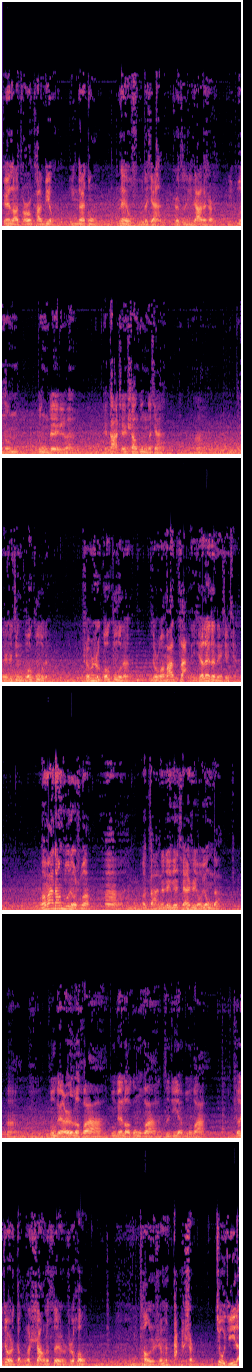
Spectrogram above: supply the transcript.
给老头看病应该动内府的钱，是自己家的事儿，你不能动这个。给大臣上供的钱，啊，这是进国库的。什么是国库呢？就是我妈攒下来的那些钱。我妈当初就说：“啊，我攒的这些钱是有用的，啊，不给儿子花，不给老公花，自己也不花，这就是等了上了岁数之后，碰上什么大事儿，救急的，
